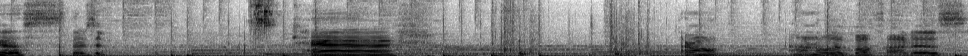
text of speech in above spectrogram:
Guess? There's a cache. I don't I don't know what buff that is.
